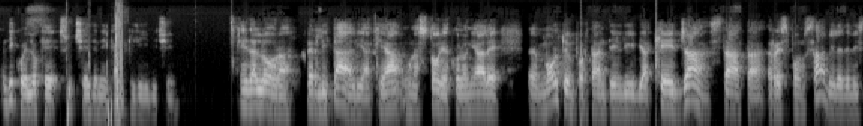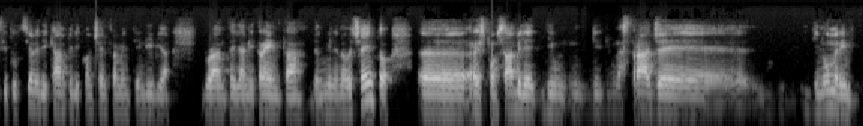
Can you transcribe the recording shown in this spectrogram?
di quello che succede nei campi libici. Ed allora per l'Italia, che ha una storia coloniale eh, molto importante in Libia, che è già stata responsabile dell'istituzione di campi di concentramento in Libia durante gli anni 30 del 1900, eh, responsabile di, un, di, una strage di numeri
